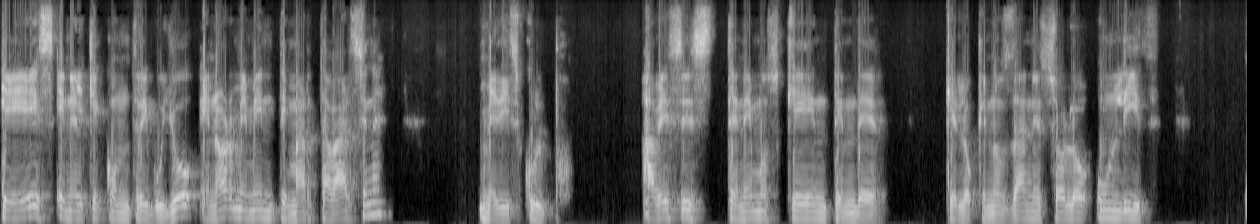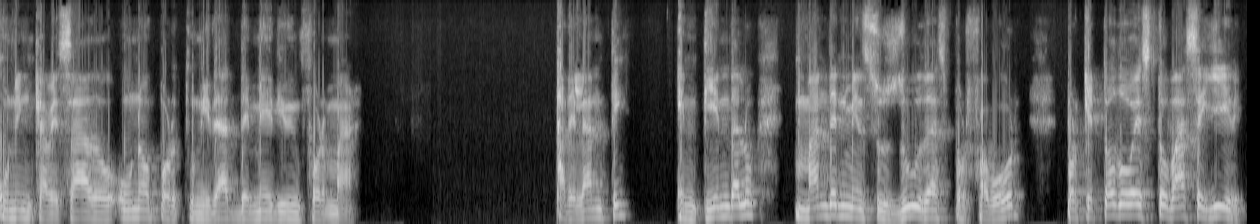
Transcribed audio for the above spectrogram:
que es en el que contribuyó enormemente Marta Bárcena, me disculpo. A veces tenemos que entender que lo que nos dan es solo un lead, un encabezado, una oportunidad de medio informar. Adelante, entiéndalo, mándenme sus dudas, por favor, porque todo esto va a seguir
